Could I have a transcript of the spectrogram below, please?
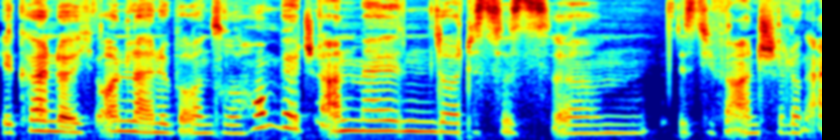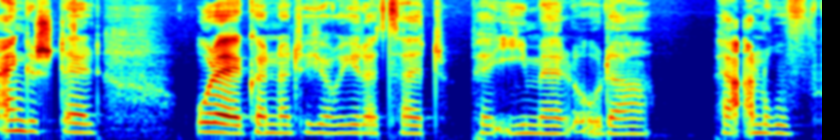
Ihr könnt euch online über unsere Homepage anmelden. Dort ist, das, ähm, ist die Veranstaltung eingestellt. Oder ihr könnt natürlich auch jederzeit per E-Mail oder per Anruf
